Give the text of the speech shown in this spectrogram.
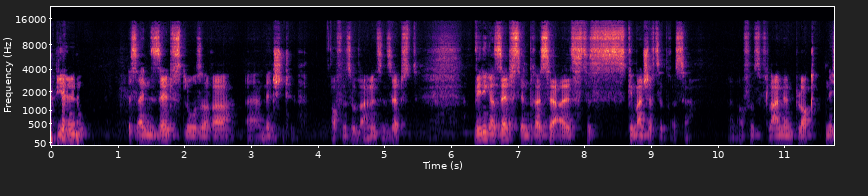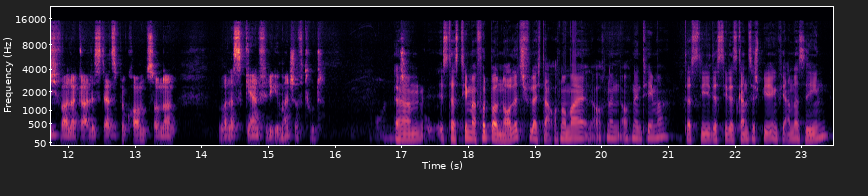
Spielen ist ein selbstloserer äh, Menschentyp. Offensive Linemen sind selbst weniger Selbstinteresse als das Gemeinschaftsinteresse. Ein Offensive Lineman blockt nicht, weil er geile Stats bekommt, sondern weil er es gern für die Gemeinschaft tut. Ähm, ist das Thema Football Knowledge vielleicht da auch nochmal auch ein, auch ein Thema, dass die, dass die das ganze Spiel irgendwie anders sehen?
